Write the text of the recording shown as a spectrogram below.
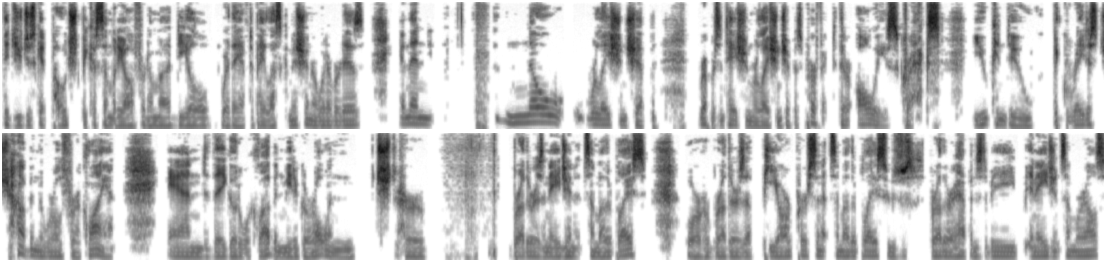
Did you just get poached because somebody offered them a deal where they have to pay less commission or whatever it is? And then no relationship, representation relationship is perfect. There are always cracks. You can do the greatest job in the world for a client, and they go to a club and meet a girl, and her brother is an agent at some other place, or her brother's a PR person at some other place whose brother happens to be an agent somewhere else.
